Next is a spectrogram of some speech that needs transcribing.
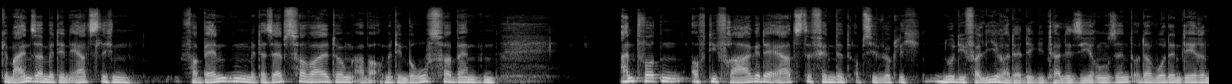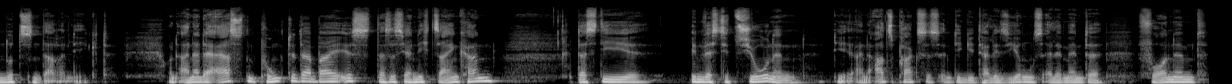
gemeinsam mit den ärztlichen Verbänden, mit der Selbstverwaltung, aber auch mit den Berufsverbänden Antworten auf die Frage der Ärzte findet, ob sie wirklich nur die Verlierer der Digitalisierung sind oder wo denn deren Nutzen darin liegt. Und einer der ersten Punkte dabei ist, dass es ja nicht sein kann, dass die Investitionen, die eine Arztpraxis in Digitalisierungselemente vornimmt,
